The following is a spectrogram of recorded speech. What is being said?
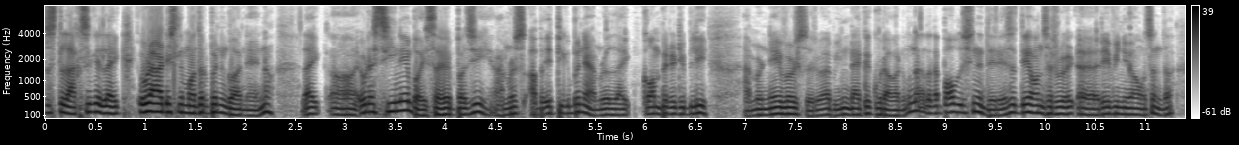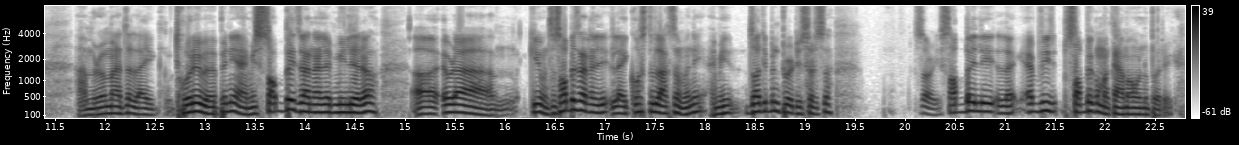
जस्तो लाग्छ कि लाइक एउटा आर्टिस्टले मात्र पनि गर्ने होइन? लाइक एउटा सिनै भइसकेपछि हाम्रो अब यतिकै पनि हाम्रो लाइक कम्पेरिटिभली हाम्रो नेबर्सहरू अब इन्डियाकै कुरा गर्नु उनीहरूको त पपुलेसन धेरै छ। त्यही अनुसार रेभिन्यू आउँछ नि त। हाम्रोमा त लाइक थोरै भए पनि हामी सबैजनाले मिलेर एउटा के भन्छ सबैजनाले लाइक कस्तो लाग्छ भने हामी जति पनि प्रड्युसर छ सरी सबैले लाइक एभ्री सबैकोमा काम आउनु पऱ्यो क्या।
